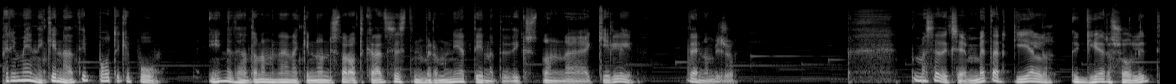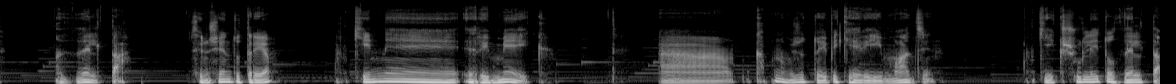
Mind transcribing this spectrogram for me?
Περιμένει και να δει πότε και πού. Είναι δυνατόν να μην ανακοινώνεις τώρα ότι κράτησες την ημερομηνία τι να τη δείξεις τον uh, Κίλι; Δεν νομίζω. Μας έδειξε Metal Gear, Gear Solid Delta. Στην ουσία είναι το 3 και είναι remake. Α, κάπου νομίζω το είπε και reimagine. Και εξού λέει το Delta.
